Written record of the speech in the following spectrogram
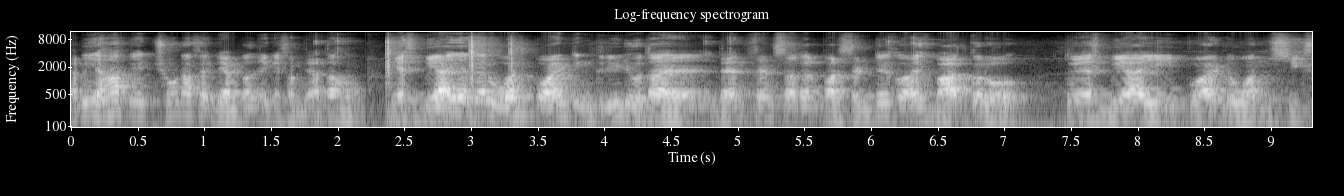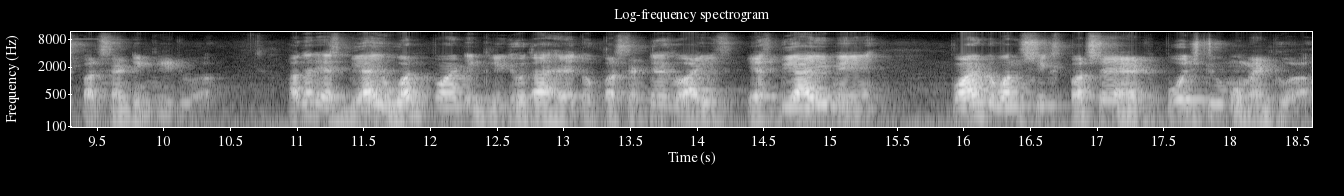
अभी यहाँ पे एक छोटा सा एग्ज़ाम्पल देके समझाता हूँ। एसबीआई अगर वन पॉइंट इंक्रीज होता है देन फ्रेंड्स अगर परसेंटेज वाइज बात करो तो S B I point percent increase हुआ। अगर S B I one point increase होता है तो percentage wise S B I में पॉइंट पॉजिटिव मोमेंट हुआ।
